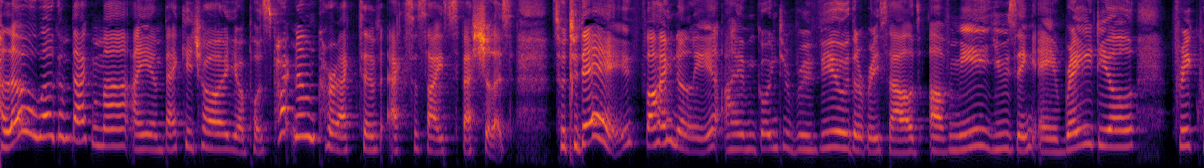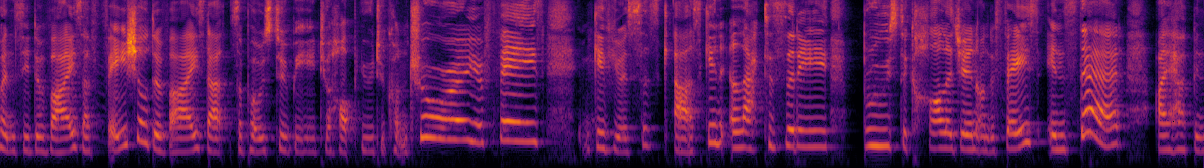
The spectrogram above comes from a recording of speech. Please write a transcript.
Hello, welcome back, Mama. I am Becky Choi, your postpartum corrective exercise specialist. So today, finally, I am going to review the results of me using a radio frequency device, a facial device that's supposed to be to help you to contour your face, give you a uh, skin elasticity, boost the collagen on the face. Instead, I have been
